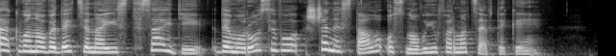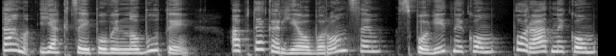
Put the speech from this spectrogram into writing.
Так воно ведеться на Істсайді, де морозиво ще не стало основою фармацевтики. Там, як це й повинно бути, аптекар є оборонцем, сповідником, порадником,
